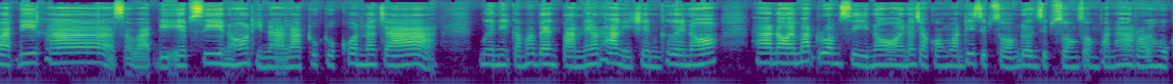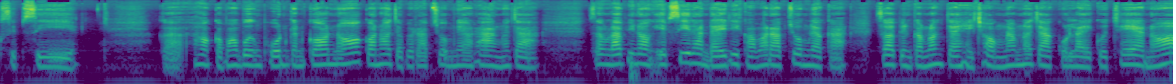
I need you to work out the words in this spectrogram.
วัสดีค่ะ สวัสดี FC เนาะที่น่ารักทุกๆ คนนะจ๊ะมือนี้ก็มาแบ่งปันแนวทางอีกเช่นเคยเนาะฮานอยมัดรวม4น้อยนะจากของวันที่ 12 เดือน 12 2564 ก็เฮากับมาเบิงผลกันก่อนเนาะก่อนเฮาจะไปรับชมแนวทางนะจ๊ะสำหรับพี่น้อง FC ท่านใดที่เขามารับชมแล้วก็ซอยเป็นกำลังใจให้ช่องน้ำนะจ๊ะกดไลค์กดแชร์เนาะ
